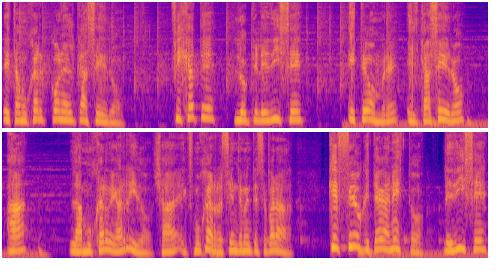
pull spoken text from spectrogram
esta mujer con el casero. Fíjate lo que le dice este hombre, el casero, a la mujer de Garrido, ya exmujer, recientemente separada. Qué feo que te hagan esto, le dice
